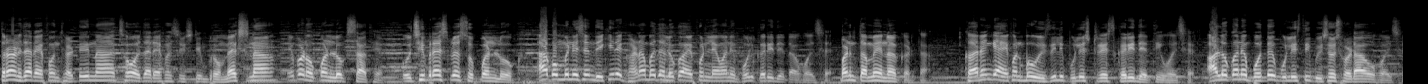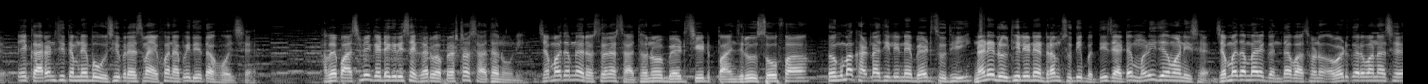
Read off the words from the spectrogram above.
ત્રણ હજાર આઈફોન થર્ટીના, છ હજાર આઈફોન સિક્સટીન પ્રો મેક્સના, એ પણ ઓપન લોક સાથે. ઓછી પ્રાઇસ પ્લસ ઓપન લોક આ કોમ્બિનેશન દેખીને ઘણા બધા લોકો આઈફોન લેવાની ભૂલ કરી દેતા હોય છે. પણ તમે ન કરતા. કારણ કે આઈફોન બહુ ઇઝીલી પોલીસ ટ્રેસ કરી દેતી હોય છે. આ લોકોને પોતે પોલીસથી પીછો છોડાવવો હોય છે. એ કારણથી તમને બહુ ઓછી પ્રાઇસમાં આઈફોન આપી દેતા હોય છે. હવે પાંચમી કેટેગરી છે ઘર વપરાશના સાધનોની. જેમાં તમને રસોઈના સાધનો, બેડશીટ, પાંજરું, સોફા, ટૂંકમાં ખાટલાથી લઈને બેડ સુધી, નાની ડોલથી લઈને ડ્રમ સુધી બધી જ આઈટમ મળી જવાની છે. જેમાં તમારે ગંદા વાસણો અવોઇડ કરવાના છે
